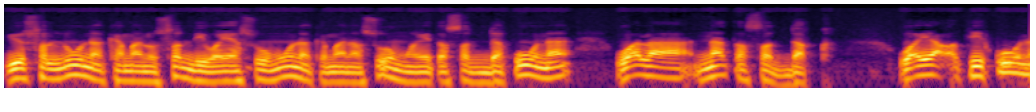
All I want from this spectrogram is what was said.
يصلون كما نصلي ويصومون كما نصوم ويتصدقون ولا نتصدق ويعتقون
